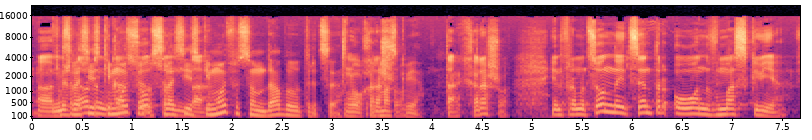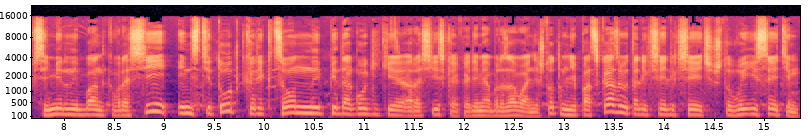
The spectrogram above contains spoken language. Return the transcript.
э, С российским, офи- с российским офисом W3C О, в хорошо. Москве. Так, хорошо. Информационный центр ООН в Москве, Всемирный банк в России, Институт коррекционной педагогики Российской Академии Образования. Что-то мне подсказывает, Алексей Алексеевич, что вы и с этим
